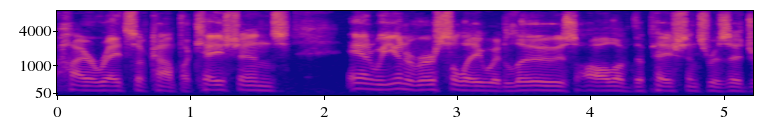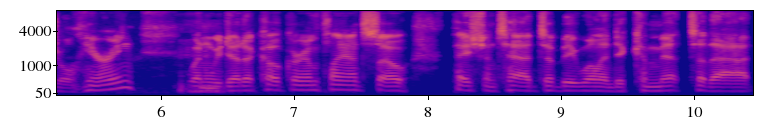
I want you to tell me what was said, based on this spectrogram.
higher rates of complications and we universally would lose all of the patient's residual hearing when mm-hmm. we did a cochlear implant. So patients had to be willing to commit to that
